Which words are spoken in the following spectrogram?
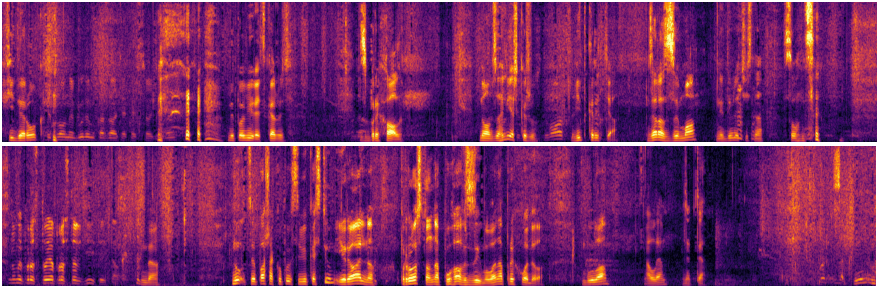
фідерок. Число не будемо казати якось сьогодні, да? Не повірять, скажуть, збрехали. Ну а взагалі я ж кажу, 20. відкриття. Зараз зима, не дивлячись на сонце. Ну ми просто, я просто вдіти і так. Да. Ну, це Паша купив собі костюм і реально просто напугав зиму. Вона приходила. Була, але не те. Закинемо.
